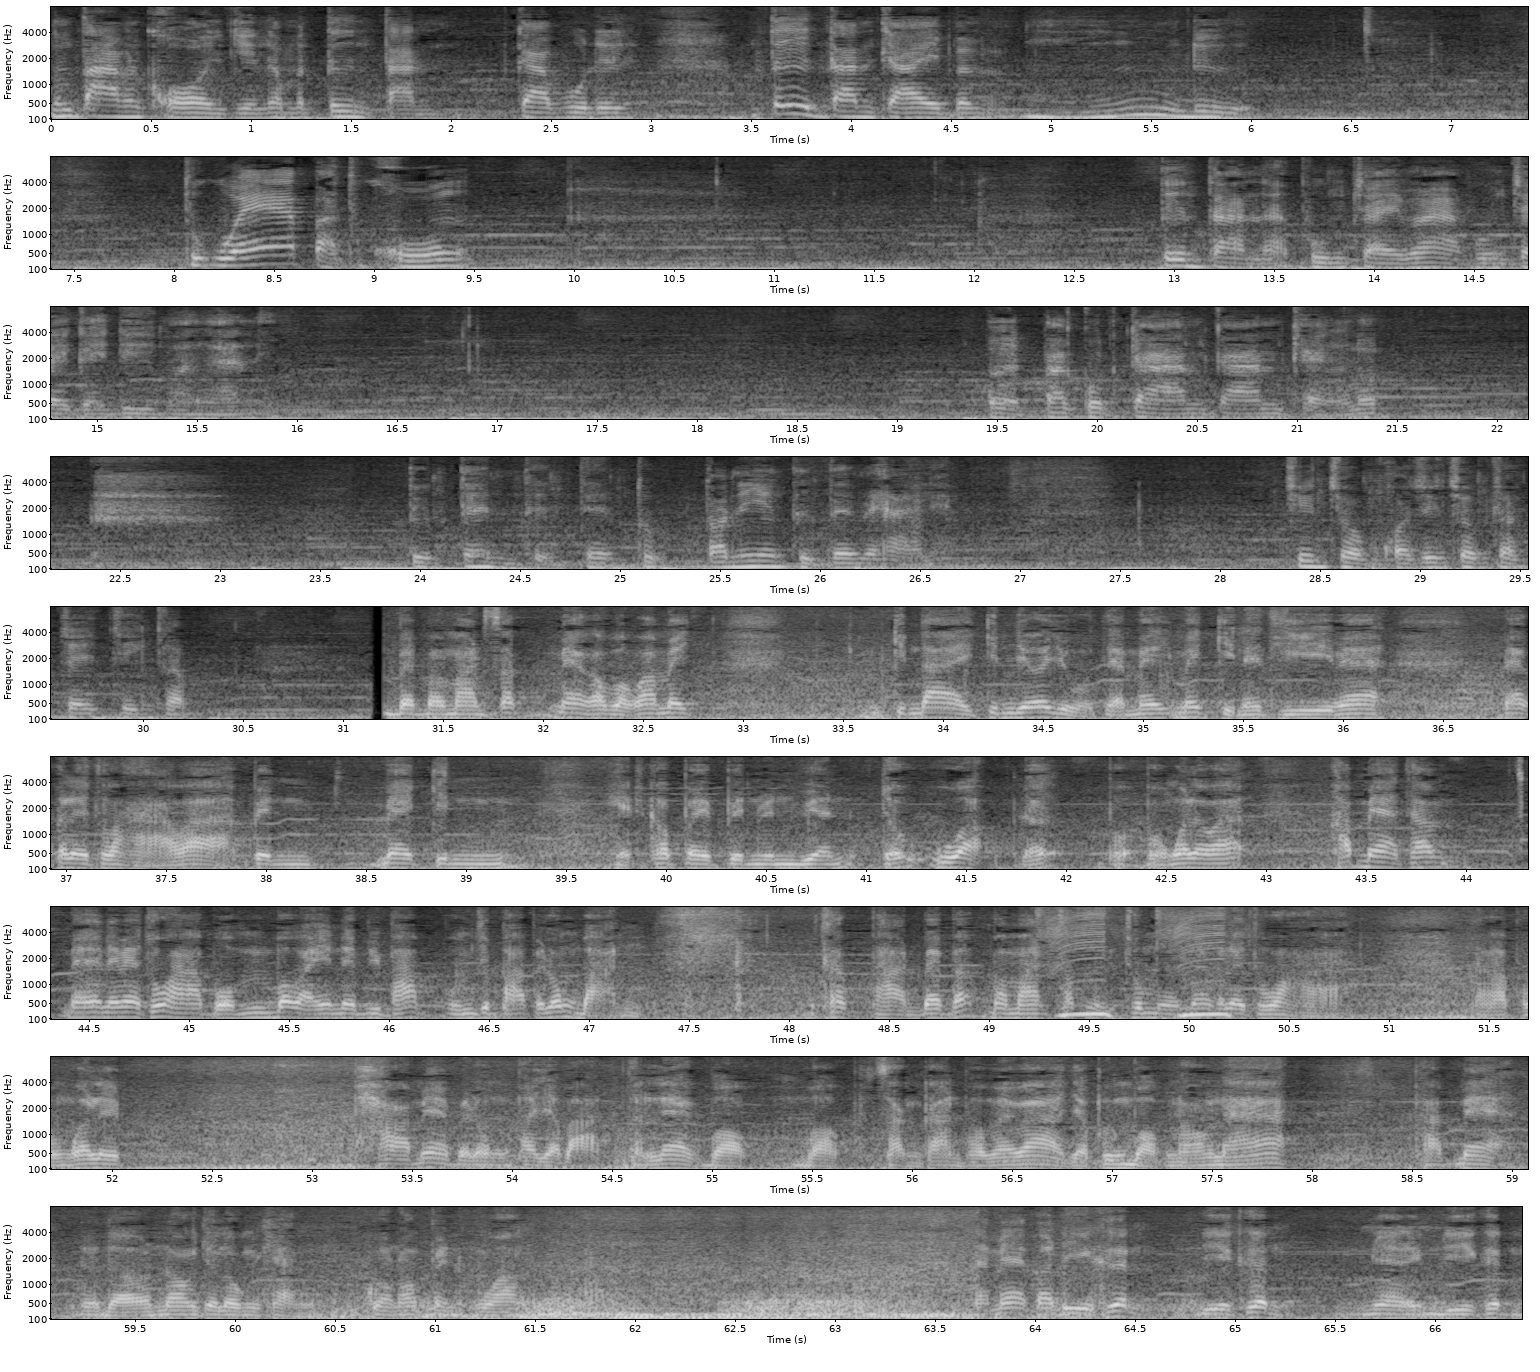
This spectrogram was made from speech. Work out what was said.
น้ำตามันคอจริงๆครับมันตื้นตันกล้าพูดได้เลยตื้นตันใจแบบดื้อทุกแวบอะทุกโค้ง ตื้นตันอะภูมิใจมาก ภูมิใจไก่ดื้อมางานนี้ เปิดปรากฏการณ์การแข่งรถ ตื่นเต้น ตื่นเต้นทุก ตอนนี้ยังตื่นเต้นไม่หายเลย ชื่นชม ขอชื่นชมจากใจจริงครับเป็นประมาณสักแม่ก็บอกว่าไม่กินได้กินเยอะอยู่ แต่ไม่ไม่กี่นาทีแม่แม่ก็เลยโทรหาว่าเป็นแม่กิน เห็ดเข้าไปเป็นเวียนๆจะอ้วกแล้วผมผมก็เลยว่า ครับแม่ถ้าแม่ในแม่โทรหาผมบ่ไหวในพิพับผมจะพาไปโรงพยาบาลถ้าผ่านไปประมาณสักหนึ่งชั่วโมงแม่ก็เลยโทรหานะครับ ผมก็เลยพาแม่ไปโรงพยาบาลตอนแรกบอกบอกสั่งการผมไว้ว่า อย่าเพิ่งบอกน้องนะครับแม่เดี๋ยวเดี๋ยวน้องจะลงแข่งกลัวน้องเป็นห่วง แต่แม่ก็ดีขึ้นดีขึ้นแม่ดีขึ้น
